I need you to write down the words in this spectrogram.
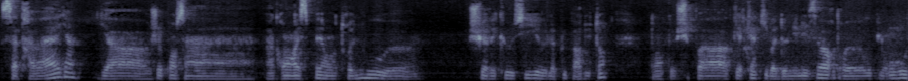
ça travaille. Il y a, je pense, un, un grand respect entre nous. je suis avec eux aussi la plupart du temps. Donc je suis pas quelqu'un qui va donner les ordres au bureau.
